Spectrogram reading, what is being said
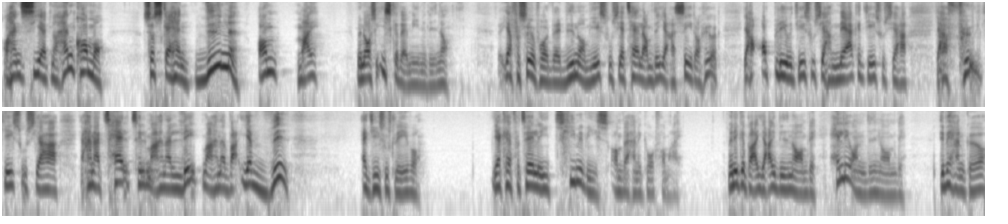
Og han siger, at når han kommer, så skal han vidne om mig, men også I skal være mine vidner. Jeg forsøger på at være et vidne om Jesus. Jeg taler om det, jeg har set og hørt. Jeg har oplevet Jesus. Jeg har mærket Jesus. Jeg har, jeg har følt Jesus. Jeg har, jeg, han har talt til mig. Han har ledt mig. Han har, jeg ved, at Jesus lever. Jeg kan fortælle i timevis om, hvad han har gjort for mig. Men ikke bare jeg vidner om det. Helligånden vidner om det. Det vil han gøre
